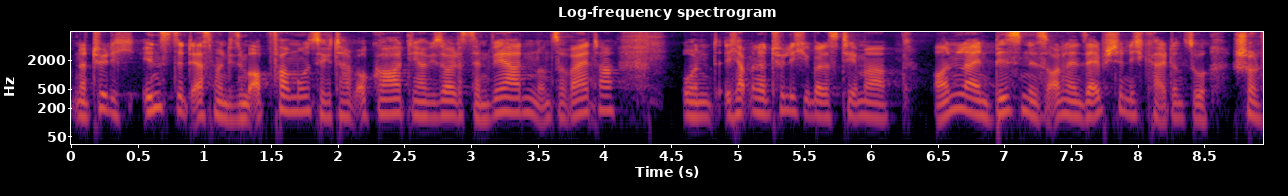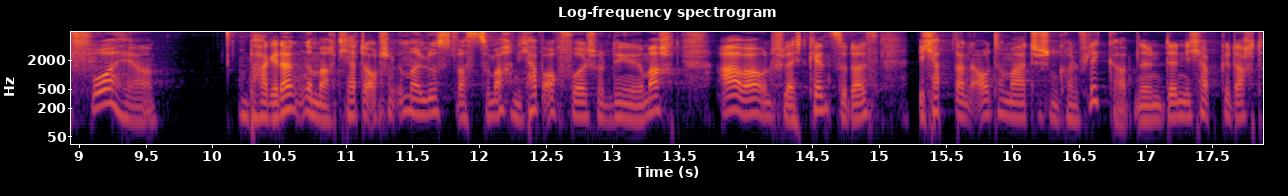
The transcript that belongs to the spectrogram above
natürlich instant erstmal in diesem Opfermodus, ich dachte, oh Gott, ja, wie soll das denn werden und so weiter und ich habe mir natürlich über das Thema Online-Business, Online-Selbstständigkeit und so schon vorher ein paar Gedanken gemacht. Ich hatte auch schon immer Lust, was zu machen. Ich habe auch vorher schon Dinge gemacht. Aber, und vielleicht kennst du das, ich habe dann automatisch einen Konflikt gehabt. Denn ich habe gedacht,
